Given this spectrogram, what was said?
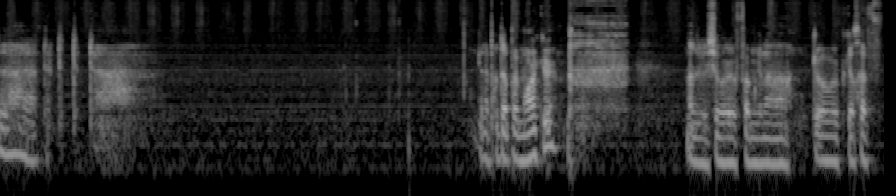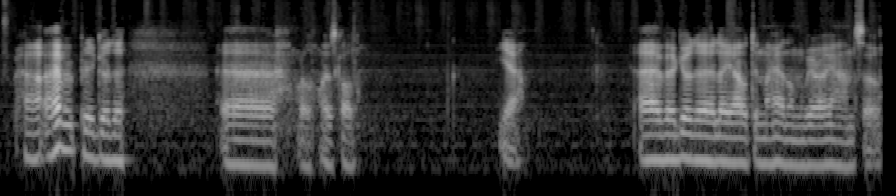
Da, da, da, da. Gonna put up a marker. Not really sure if I'm gonna go over because I've uh, I have a pretty good uh, uh, well what is called? Yeah. I have a good uh, layout in my head on where I am so.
